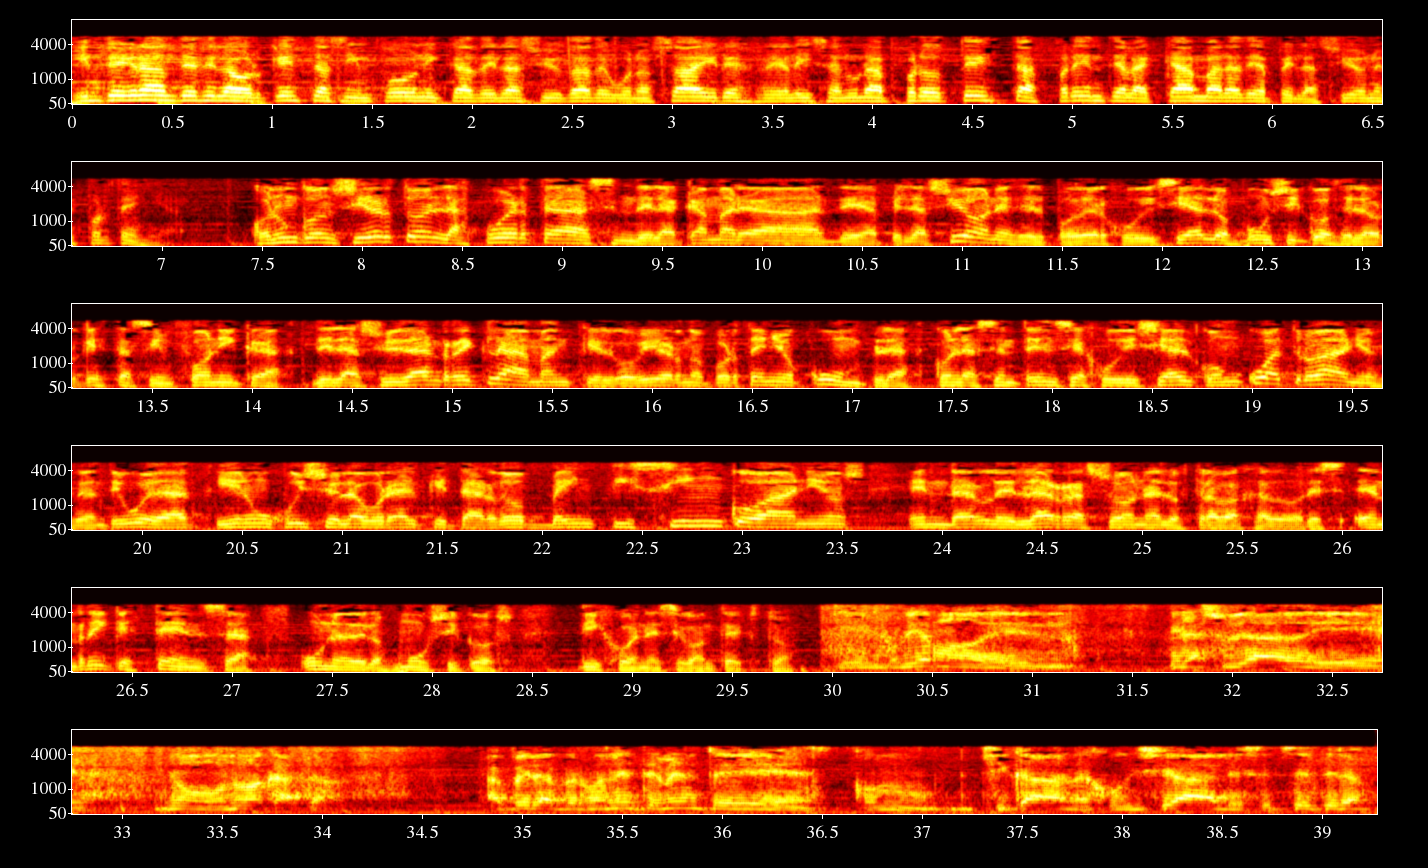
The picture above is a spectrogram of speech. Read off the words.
Integrantes de la Orquesta Sinfónica de la Ciudad de Buenos Aires realizan una protesta frente a la Cámara de Apelaciones porteña. Con un concierto en las puertas de la Cámara de Apelaciones del Poder Judicial, los músicos de la Orquesta Sinfónica de la ciudad reclaman que el gobierno porteño cumpla con la sentencia judicial con cuatro años de antigüedad y en un juicio laboral que tardó 25 años en darle la razón a los trabajadores. Enrique Estenza, uno de los músicos, dijo en ese contexto. El gobierno de, la ciudad eh, no, no acata apela permanentemente con chicanas judiciales, etcétera,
